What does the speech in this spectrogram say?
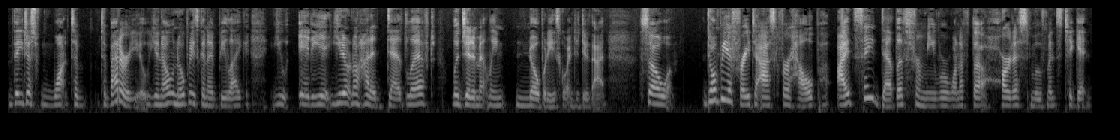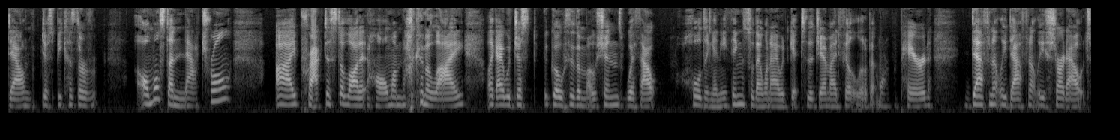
they just want to to better you. You know, nobody's going to be like, "You idiot, you don't know how to deadlift." Legitimately, nobody's going to do that. So, don't be afraid to ask for help. I'd say deadlifts for me were one of the hardest movements to get down just because they're almost unnatural. I practiced a lot at home, I'm not going to lie. Like I would just go through the motions without holding anything so that when I would get to the gym I'd feel a little bit more prepared. Definitely definitely start out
